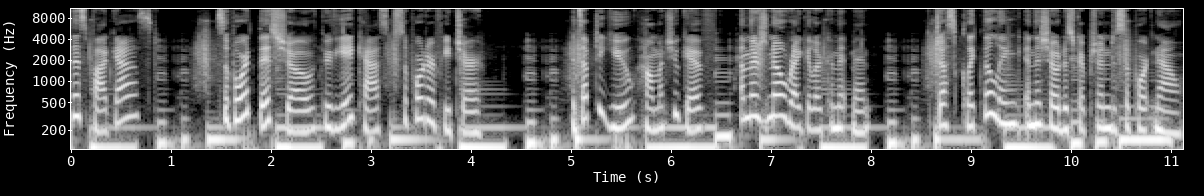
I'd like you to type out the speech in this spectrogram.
this podcast? Support this show through the ACAST supporter feature. It's up to you how much you give, and there's no regular commitment. Just click the link in the show description to support now.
